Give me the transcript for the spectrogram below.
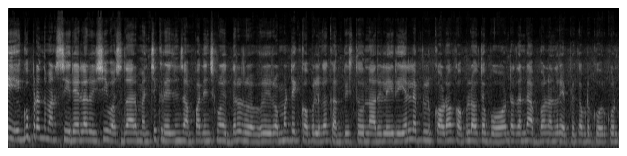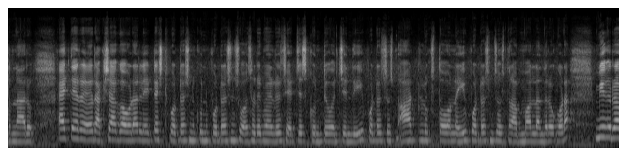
ఈ గుప్పడంత మన సీరియల్లో రిషి వసుధార మంచి క్రేజ్ని సంపాదించుకుని ఇద్దరు రొమాంటిక్ కపుల్గా కనిపిస్తూ ఉన్నారు ఈ రియల్ లైఫ్లో కూడా కపుల్ అవుతే బాగుంటుందండి అబ్బాయిలందరూ ఎప్పటికప్పుడు కోరుకుంటున్నారు. అయితే రక్షా గౌడ లేటెస్ట్ ఫొటోస్ని కొన్ని ఫొటోస్ని సోషల్ మీడియాలో షేర్ చేసుకుంటూ వచ్చింది. ఈ ఫొటోస్ చూస్తున్న ఆర్ట్ లుక్స్తో ఉన్న ఈ ఫొటోస్ని చూస్తున్న అభిమానులందరూ కూడా మీరు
